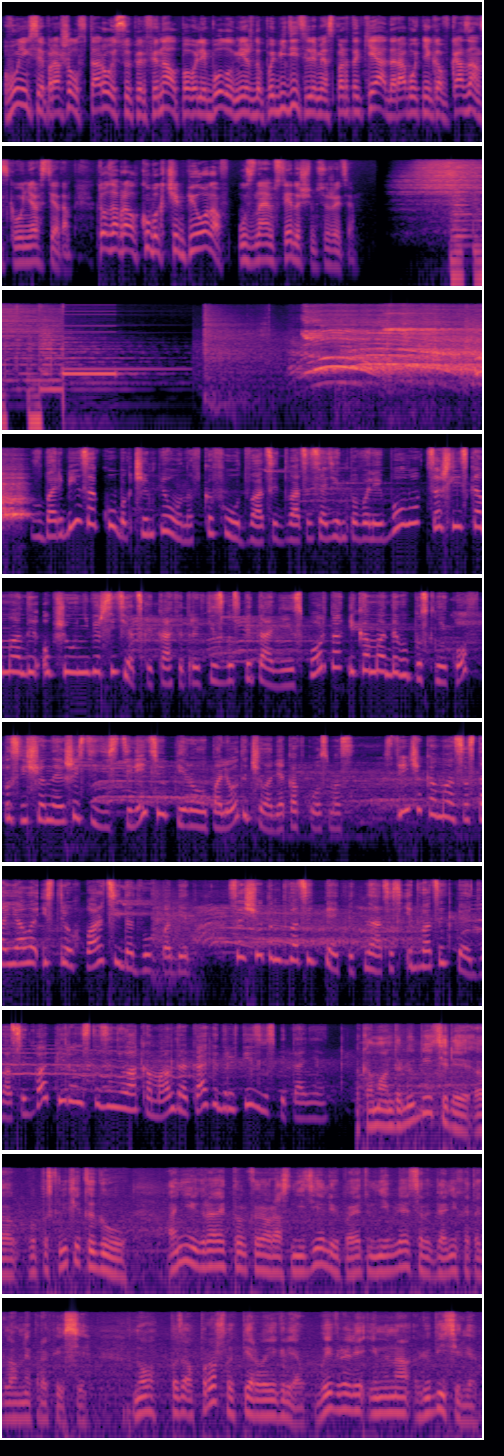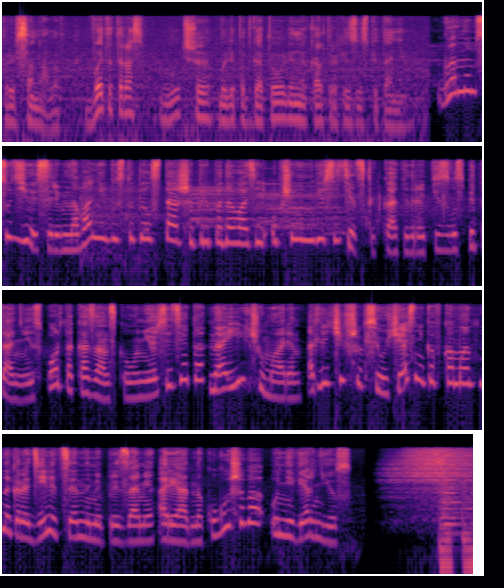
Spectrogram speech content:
В Униксе прошел второй суперфинал по волейболу между победителями спартакиады работников Казанского университета. Кто забрал Кубок чемпионов, узнаем в следующем сюжете. В борьбе за Кубок чемпионов КФУ 2021 по волейболу сошлись команды общеуниверситетской кафедры физвоспитания и спорта и команда выпускников, посвященная 60-летию первого полета человека в космос. Встреча команд состояла из трех партий до двух побед. Со счетом 25-15 и 25-22 первенство заняла команда кафедры физвоспитания. Команда любителей, э, выпускники КГУ, они играют только раз в неделю, и поэтому не является для них это главной профессией. Но в прошлой первой игре выиграли именно любители профессионалов. В этот раз лучше были подготовлены кафедры физвоспитания. Главным судьей соревнований выступил старший преподаватель общеуниверситетской кафедры физвоспитания и спорта Казанского университета Наиль Чумарин. Отличившихся участников команд наградили ценными призами. Ариадна Кугушева, Univer News. Thank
